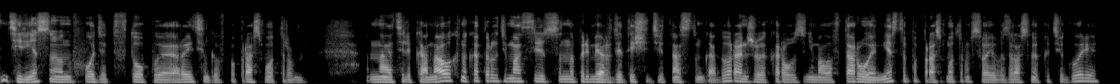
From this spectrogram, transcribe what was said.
интересный, он входит в топы рейтингов по просмотрам на телеканалах, на которых демонстрируется. Например, в 2019 году «Оранжевая корова» занимала второе место по просмотрам в своей возрастной категории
